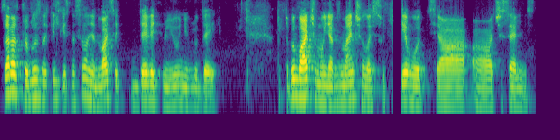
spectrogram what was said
Зараз приблизна кількість населення 29 мільйонів людей. Тобто ми бачимо, як зменшилась суттєво ця а, чисельність.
